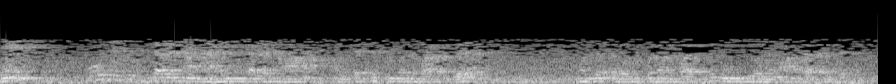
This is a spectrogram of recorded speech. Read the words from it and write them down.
මේ පොදු සරණ නැහින් කරනවා අන්තර සුමන වර්ග මොඳ ප්‍රවෘත්ති වර්ග නියෝනවා කරකට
